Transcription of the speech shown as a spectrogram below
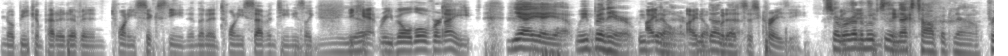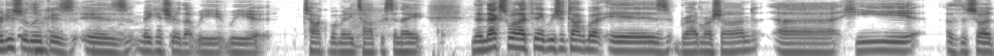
you know be competitive, in 2016 and then in 2017 he's like you Yep. can't rebuild overnight. Yeah, yeah, yeah. We've been here. We've I been know, there. I We've know, but that. that's just crazy. So we're going to move to the next topic now. Producer Luke is is making sure that we we talk about many topics tonight. The next one I think we should talk about is Brad Marchand. Uh, he so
